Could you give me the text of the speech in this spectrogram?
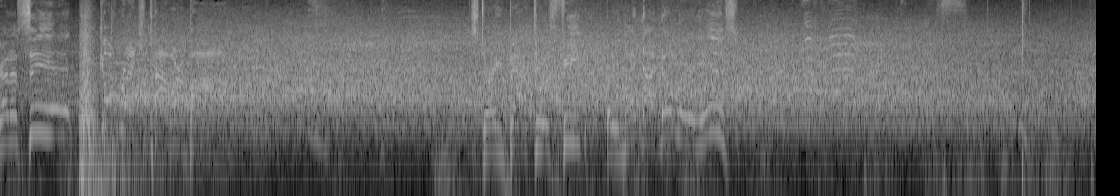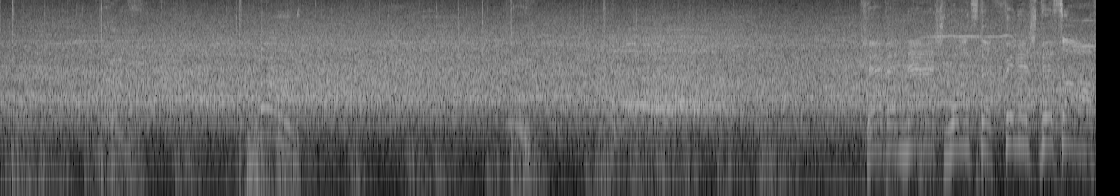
Gonna see it. Gut wrench power. Stirring back to his feet, but he might not know where he is. Boom. Kevin Nash wants to finish this off.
